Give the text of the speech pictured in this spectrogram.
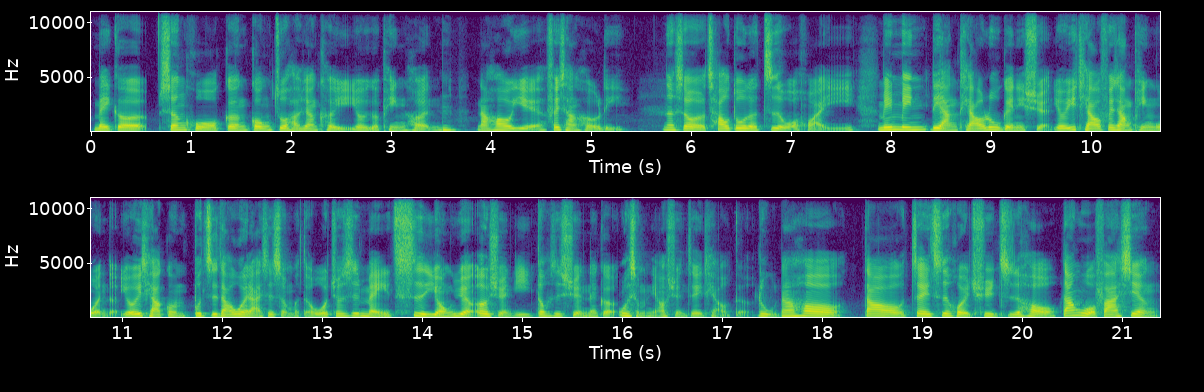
每个生活跟工作好像可以有一个平衡，嗯然后也非常合理。那时候有超多的自我怀疑，明明两条路给你选，有一条非常平稳的，有一条根本不知道未来是什么的。我就是每一次永远二选一，都是选那个为什么你要选这条的路。然后到这一次回去之后，当我发现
